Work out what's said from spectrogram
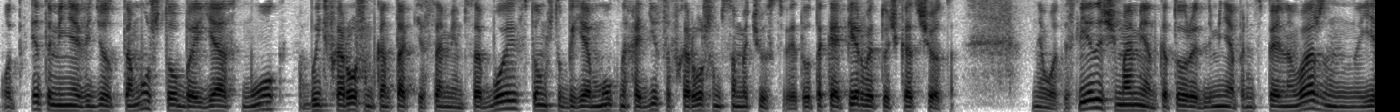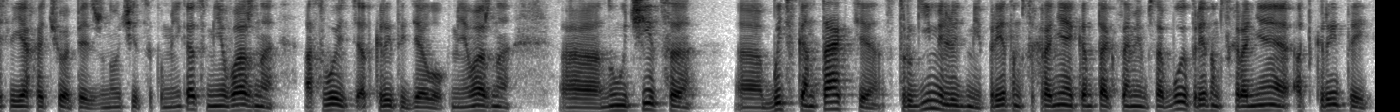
вот это меня ведет к тому, чтобы я смог быть в хорошем контакте с самим собой, в том, чтобы я мог находиться в хорошем самочувствии. Это вот такая первая точка отсчета. Вот. И следующий момент, который для меня принципиально важен, если я хочу, опять же, научиться коммуникации, мне важно освоить открытый диалог. Мне важно э, научиться э, быть в контакте с другими людьми, при этом сохраняя контакт с самим собой, при этом сохраняя открытый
